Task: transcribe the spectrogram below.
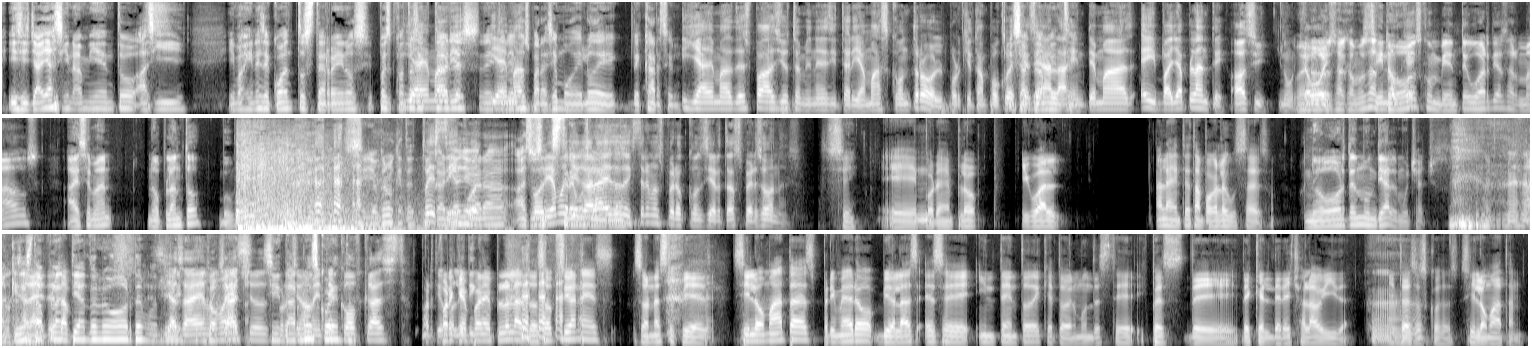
Y si ya hay hacinamiento, así, imagínese cuántos terrenos, pues cuántas de- hectáreas necesitaríamos además- para ese modelo de, de cárcel. Y además de espacio también necesitaría más control, porque tampoco es que sea la gente más, hey, vaya plante. Ah, sí, no, Bueno, ya voy. los sacamos a Sino todos que- con 20 guardias armados. A ese man no plantó. Boom. Sí, yo creo que te Pues tocaría sí, llegar a, a esos Podríamos extremos, llegar a esos verdad. extremos, pero con ciertas personas. Sí. Eh, Mm. Por ejemplo, igual a la gente tampoco le gusta eso. Nuevo orden mundial, muchachos. Aquí se está planteando el nuevo orden mundial. Ya saben, muchachos, Sin darnos próximamente cuenta. Cofcast, partido Porque, político. por ejemplo, las dos opciones son una estupidez. Si lo matas, primero violas ese intento de que todo el mundo esté, pues, de, de que el derecho a la vida y Ajá. todas esas cosas. Si lo matan.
